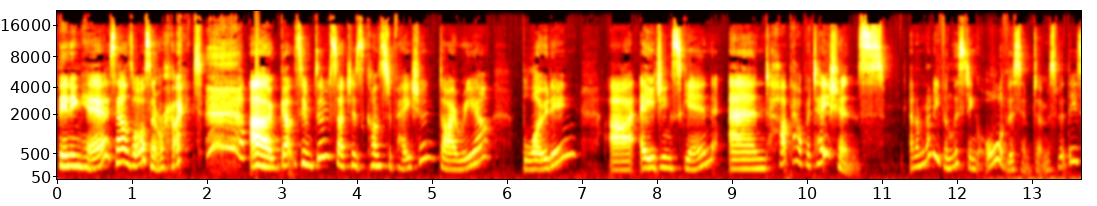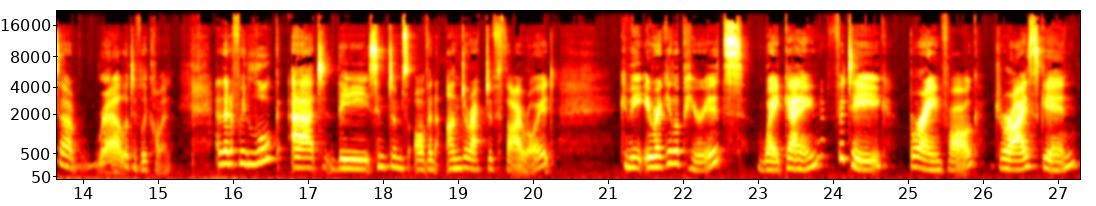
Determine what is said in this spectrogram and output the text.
thinning hair. Sounds awesome, right? Uh, gut symptoms such as constipation, diarrhea, bloating, uh, aging skin, and heart palpitations. And I'm not even listing all of the symptoms, but these are relatively common. And then if we look at the symptoms of an underactive thyroid, can be irregular periods, weight gain, fatigue, brain fog, dry skin,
